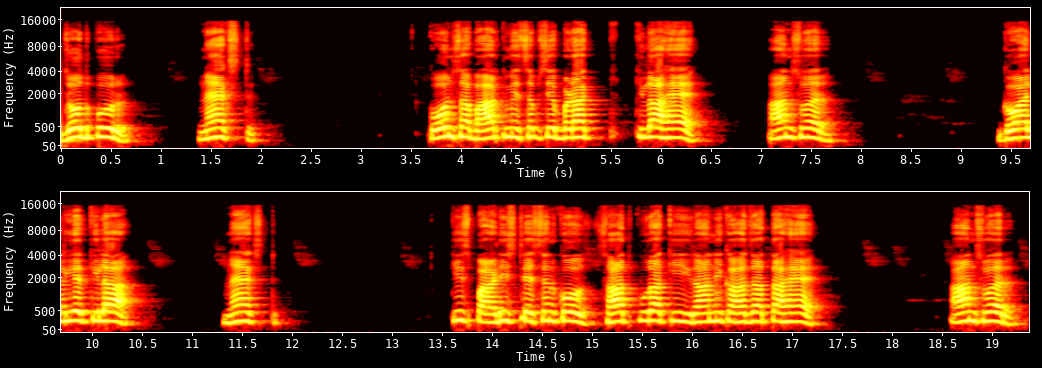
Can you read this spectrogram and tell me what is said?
जोधपुर। नेक्स्ट कौन सा भारत में सबसे बड़ा किला है? आंसर ग्वालियर किला। नेक्स्ट किस पहाड़ी स्टेशन को सातपुरा की रानी कहा जाता है? आंसर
